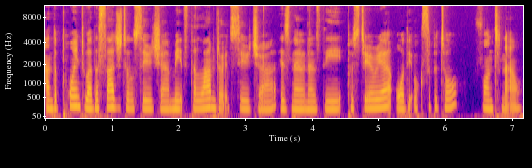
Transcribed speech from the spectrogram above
and the point where the sagittal suture meets the lambdoid suture is known as the posterior or the occipital fontanelle.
